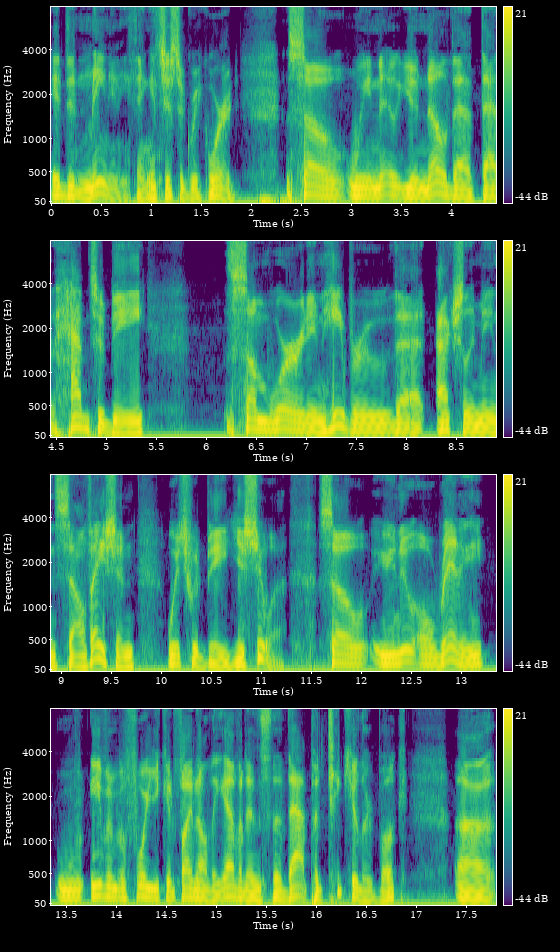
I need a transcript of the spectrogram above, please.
it didn't mean anything. It's just a Greek word. So we knew, you know, that that had to be some word in Hebrew that actually means salvation, which would be Yeshua. So you knew already, even before you could find all the evidence, that that particular book, uh,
